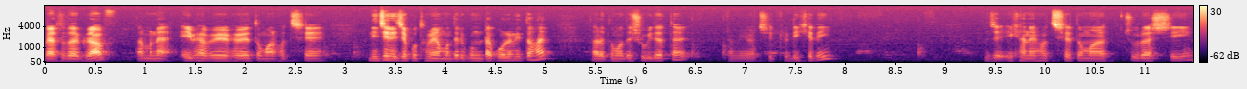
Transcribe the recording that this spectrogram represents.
ব্যর্থতার গ্রাফ তার মানে এইভাবে এইভাবে তোমার হচ্ছে নিচে নিচে প্রথমে আমাদের গুণটা করে নিতে হয়। তাহলে তোমাদের সুবিধার্থে আমি হচ্ছে একটু লিখে দিই। যে এখানে হচ্ছে তোমার চুরাশি,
